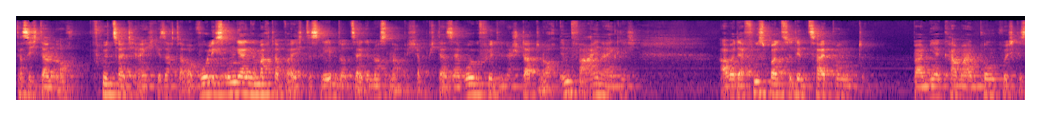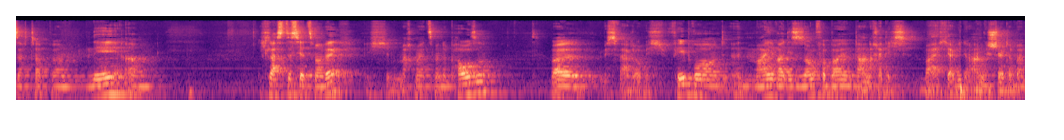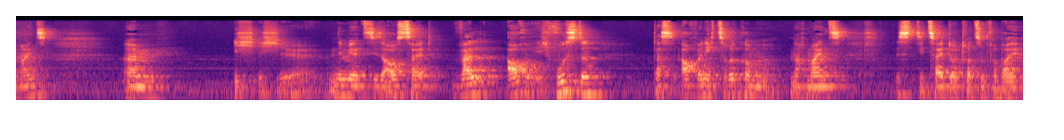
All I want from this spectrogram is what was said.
dass ich dann auch frühzeitig eigentlich gesagt habe, obwohl ich es ungern gemacht habe, weil ich das Leben dort sehr genossen habe. Ich habe mich da sehr wohl gefühlt in der Stadt und auch im Verein eigentlich. Aber der Fußball zu dem Zeitpunkt, bei mir kam ein Punkt, wo ich gesagt habe, ähm, nee, ähm, ich lasse das jetzt mal weg, ich mache mal jetzt mal eine Pause, weil es war, glaube ich, Februar und im Mai war die Saison vorbei und danach hätte ich, war ich ja wieder Angestellter bei Mainz. Ähm, ich ich äh, nehme jetzt diese Auszeit, weil auch ich wusste, dass auch wenn ich zurückkomme nach Mainz, ist die Zeit dort trotzdem vorbei.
